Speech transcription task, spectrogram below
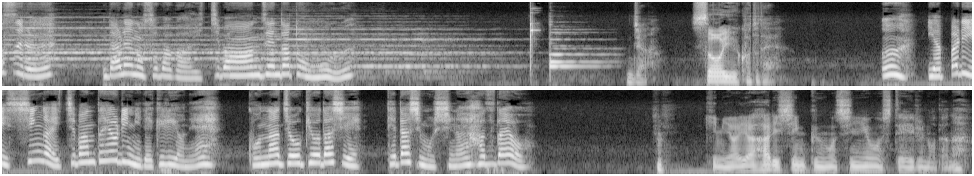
うする？誰のそばが一番安全だと思う？じゃあそういうことで。うん、やっぱりシンが一番頼りにできるよね。こんな状況だし、手出しもしないはずだよ。君はやはりシン君を信用しているのだな。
